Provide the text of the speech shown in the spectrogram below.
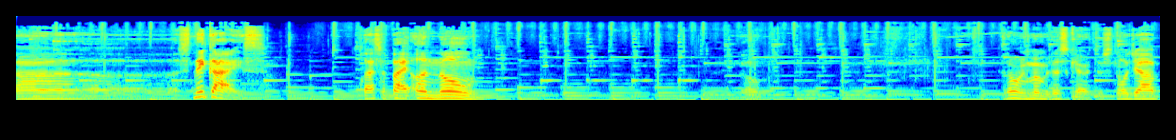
Uh, Snake Eyes. Classified unknown. Don't remember this character. Snow Job.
